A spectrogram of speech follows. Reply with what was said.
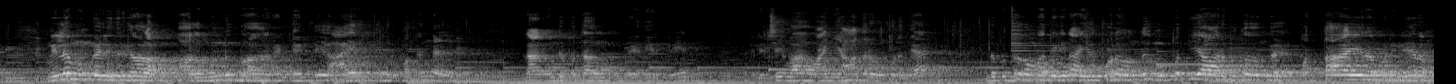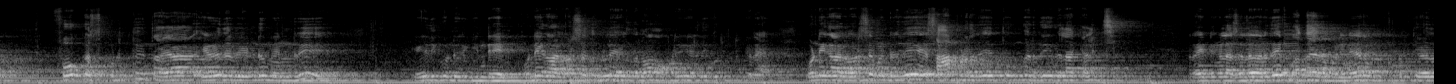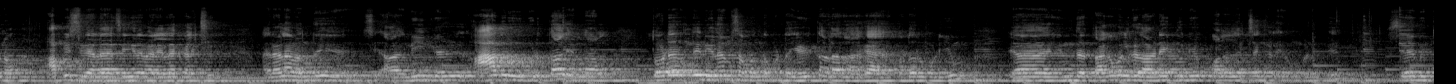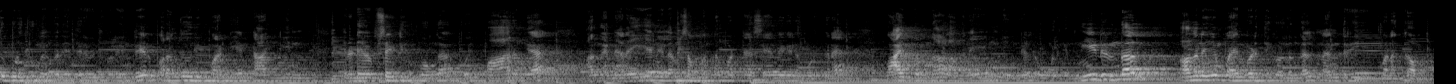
நிலம் உங்கள் எதிர்காலம். பாகம் ஒன்று பாகம் ரெண்டு எட்டு ஆயிரத்தி ஒரு பக்கங்கள். நான் வந்து புத்தகம் எழுதியிருக்கிறேன். நிச்சயமாக வாங்கி ஆதரவு கொடுங்க. இந்த புத்தகம் பார்த்தீங்கன்னா இது போல் வந்து முப்பத்தி ஆறு புத்தகங்கள் பத்தாயிரம் மணி நேரம் ஃபோக்கஸ் கொடுத்து தயார் எழுத வேண்டும் என்று எழுதி கொண்டிருக்கின்றேன். ஒன்னே கால் வருஷத்துக்குள்ளே எழுதணும் அப்படின்னு எழுதி கொடுத்துருக்குறேன். ஒன்னே கால் வருஷம்ன்றது சாப்பிட்றது தூங்குறது இதெல்லாம் கழிச்சு. ரைட்டுங்களா சொல்ல வருது பத்தாயிரம் மணி நேரம் கொடுத்து எழுதணும். ஆஃபீஸ் வேலை செய்கிற வேலையெல்லாம் கழிச்சு. அதனால் வந்து நீங்கள் ஆதரவு கொடுத்தால் என்னால் தொடர்ந்து நிலம் சம்பந்தப்பட்ட எழுத்தாளராக தொடர முடியும். இந்த தகவல்கள் அனைத்துமே பல லட்சங்களை உங்களுக்கு சேமித்து கொடுக்கும் என்பதை தெரிவித்துக் கொள்கின்றேன். பரஞ்சோதி பாண்டியன் டாட் இன் என்னுடைய வெப்சைட்டுக்கு போங்க போய் பாருங்கள் அங்கே நிறைய நிலம் சம்பந்தப்பட்ட சேவைகளை கொடுக்குறேன். வாய்ப்பு இருந்தால் அதனையும் நீங்கள் உங்களுக்கு நீடு இருந்தால் அதனையும் பயன்படுத்தி கொள்ளுங்கள். நன்றி வணக்கம்.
